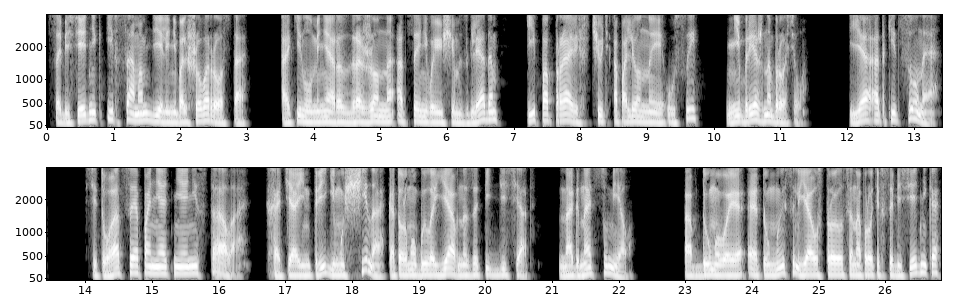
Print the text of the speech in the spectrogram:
Собеседник и в самом деле небольшого роста. Окинул меня раздраженно оценивающим взглядом и, поправив чуть опаленные усы, небрежно бросил. Я от Кицуне. Ситуация понятнее не стала, хотя интриги мужчина, которому было явно за 50, нагнать сумел. Обдумывая эту мысль, я устроился напротив собеседника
